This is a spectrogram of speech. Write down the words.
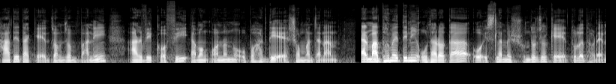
হাতে তাকে জমজম পানি, আরবি কফি এবং অন্যান্য উপহার দিয়ে সম্মান জানান। এর মাধ্যমে তিনি উদারতা ও ইসলামের সৌন্দর্যকে তুলে ধরেন।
